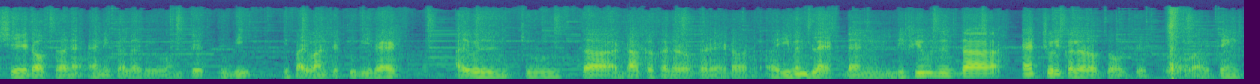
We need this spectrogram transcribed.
shade of any color you want it to be. If I want it to be red, I will choose the darker color of the red or uh, even black. Then diffuse is the actual color of the object. So I think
